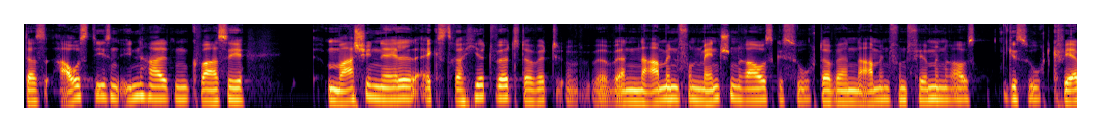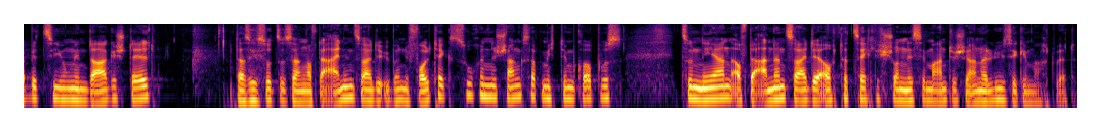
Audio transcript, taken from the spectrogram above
dass aus diesen Inhalten quasi maschinell extrahiert wird. Da wird, werden Namen von Menschen rausgesucht, da werden Namen von Firmen rausgesucht, Querbeziehungen dargestellt, dass ich sozusagen auf der einen Seite über eine Volltextsuche eine Chance habe, mich dem Korpus zu nähern, auf der anderen Seite auch tatsächlich schon eine semantische Analyse gemacht wird.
